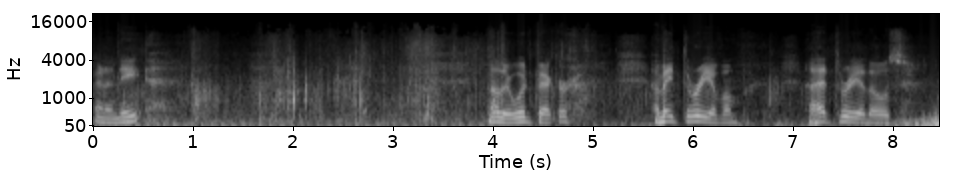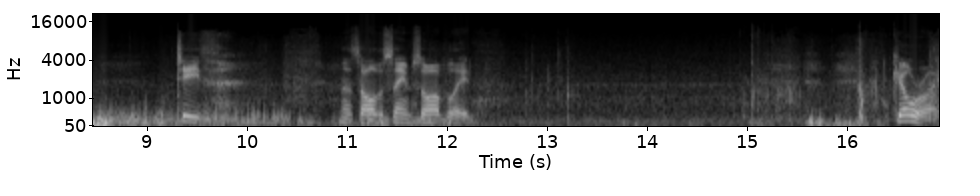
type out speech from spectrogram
Kind of neat. Another woodpecker. I made three of them. I had three of those teeth. That's all the same saw blade. Kilroy.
